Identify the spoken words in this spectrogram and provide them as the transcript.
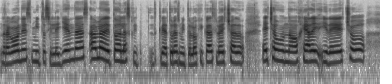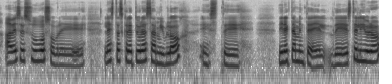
dragones, mitos y leyendas. Habla de todas las criaturas mitológicas. Lo he echado, he hecho una ojeada y, de hecho a veces subo sobre estas criaturas a mi blog, este, directamente de, este libro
